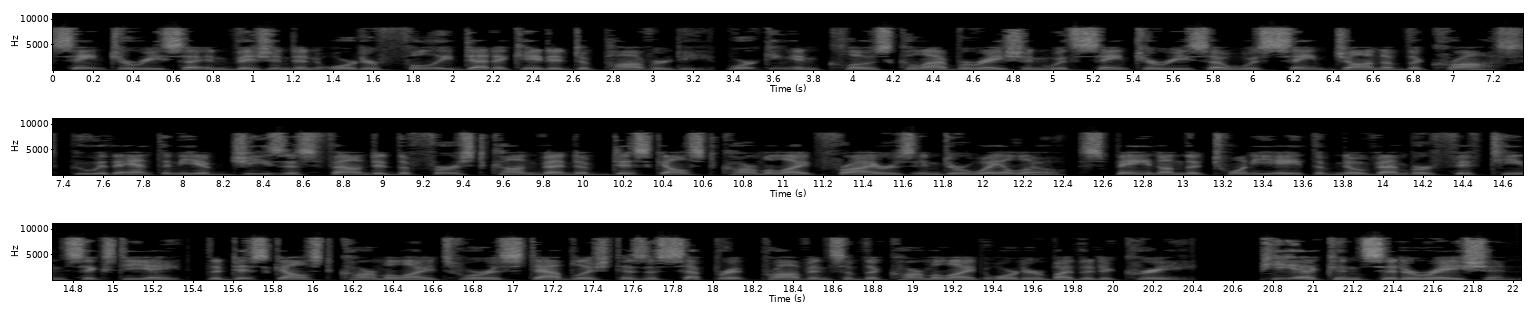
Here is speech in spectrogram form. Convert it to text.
Saint Teresa envisioned an order fully dedicated to poverty. Working in close collaboration with Saint Teresa was Saint John of the Cross, who with Anthony of Jesus founded the first convent of Discalced Carmelite friars in Duruelo, Spain on the 28th of November 1568. The Discalced Carmelites were established as a separate province of the Carmelite order by the decree Pia Consideratione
